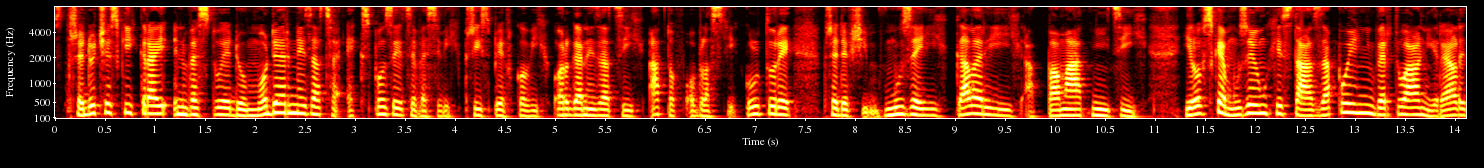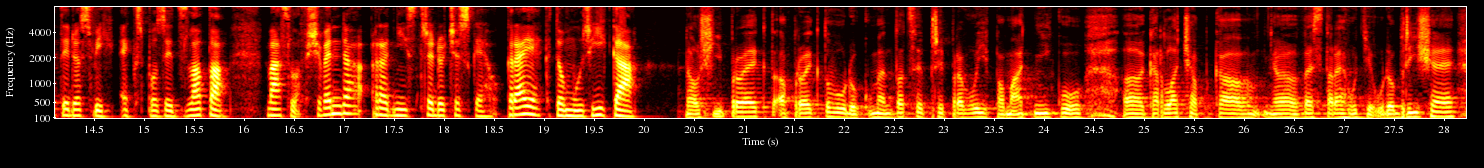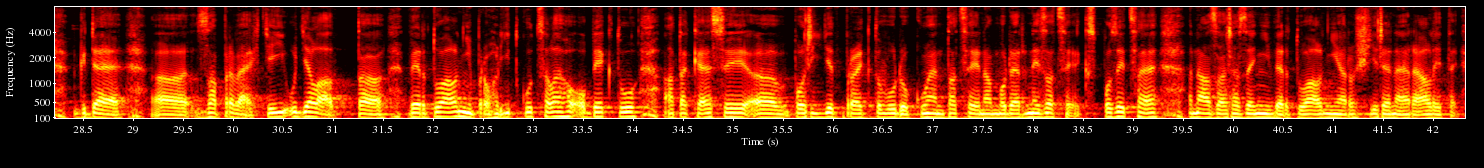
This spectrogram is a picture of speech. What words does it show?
Středočeský kraj investuje do modernizace expozic ve svých příspěvkových organizacích, a to v oblasti kultury, především v muzeích, galeriích a památnících. Jilovské muzeum chystá zapojení virtuální reality do svých expozic zlata. Václav Švenda, radní Středočeského kraje, k tomu říká – Další projekt a projektovou dokumentaci připravují v památníku eh, Karla Čapka eh, ve Staré huti u Dobříše, kde eh, za prvé chtějí udělat virtuální prohlídku celého objektu a také si pořídit projektovou dokumentaci na modernizaci expozice, na zařazení virtuální a rozšířené reality.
